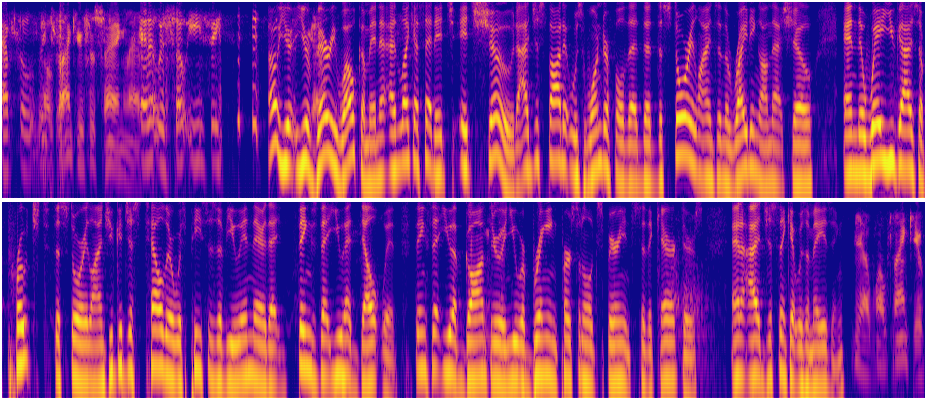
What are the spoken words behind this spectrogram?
Absolutely Well, true. thank you for saying that. And it was so easy. Oh, you're you're very welcome, and and like I said, it it showed. I just thought it was wonderful that the, the storylines and the writing on that show, and the way you guys approached the storylines, you could just tell there was pieces of you in there that things that you had dealt with, things that you have gone through, and you were bringing personal experience to the characters, and I just think it was amazing. Yeah, well, thank you.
